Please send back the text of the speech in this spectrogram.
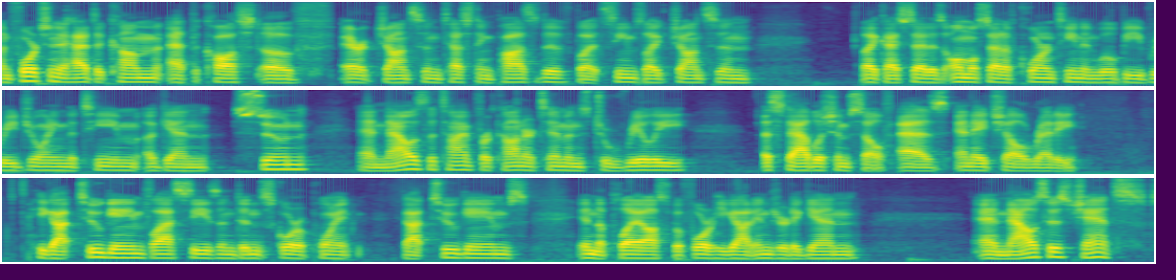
Unfortunately, it had to come at the cost of Erik Johnson testing positive, but it seems like Johnson, like I said, is almost out of quarantine and will be rejoining the team again soon. And now is the time for Connor Timmins to really establish himself as NHL ready. He got two games last season, didn't score a point, got two games in the playoffs before he got injured again. And now's his chance.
